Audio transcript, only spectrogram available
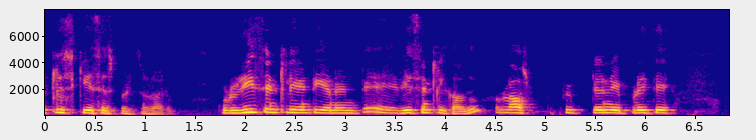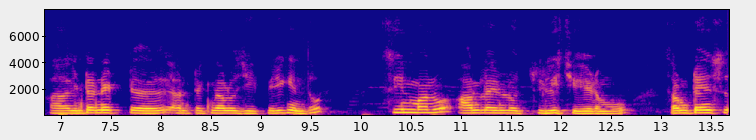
అట్లీస్ట్ కేసెస్ పెడుతున్నారు. ఇప్పుడు రీసెంట్లీ ఏంటి అని అంటే రీసెంట్లీ కాదు లాస్ట్ ఫిఫ్టీన్ ఎప్పుడైతే ఇంటర్నెట్ అండ్ టెక్నాలజీ పెరిగిందో సినిమాను ఆన్లైన్లో రిలీజ్ చేయడము సమ్టైమ్స్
